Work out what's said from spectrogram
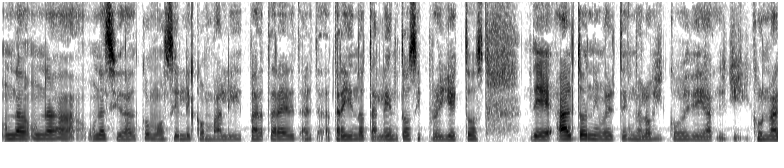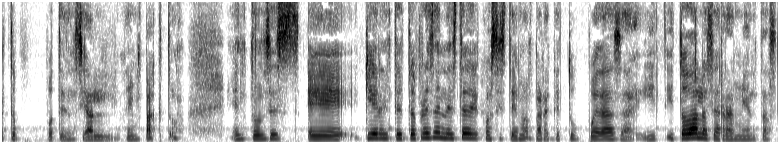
una, una, una, ciudad como Silicon Valley, para traer, atrayendo talentos y proyectos de alto nivel tecnológico y, de, y con alto potencial de impacto. Entonces, eh, quieren, te, ofrecen este ecosistema para que tú puedas, ah, y, todas las herramientas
